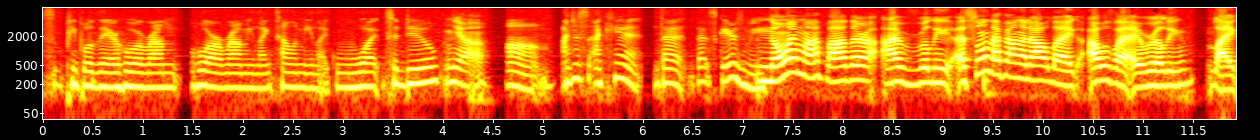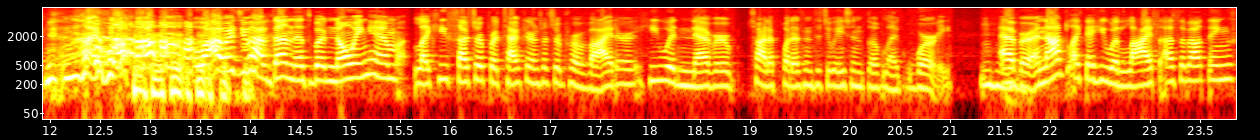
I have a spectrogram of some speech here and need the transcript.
s- people there who are around who are around me like telling me like what to do yeah. um i just i can't that that scares me Knowing my father, I really, as soon as I found it out, like, I was like, "Hey, really? Like, like why would you have done this? But knowing him, like, he's such a protector and such a provider, he would never try to put us in situations of, like, worry, ever. And not like that he would lie to us about things,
